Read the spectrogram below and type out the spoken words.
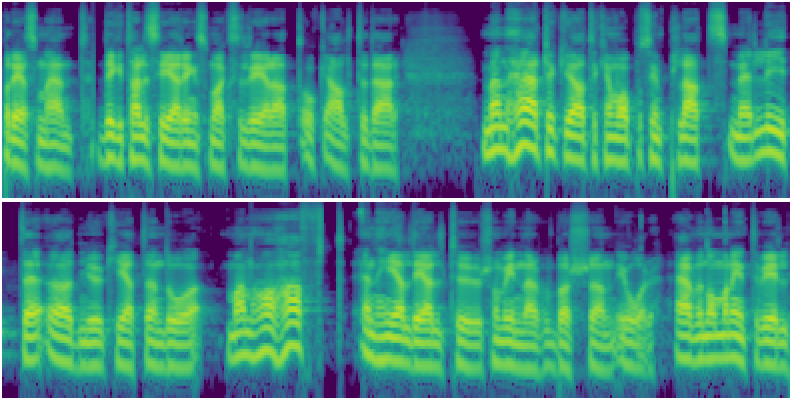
på det som hänt. Digitalisering som accelererat och allt det där. Men här tycker jag att det kan vara på sin plats med lite ödmjukhet ändå. Man har haft en hel del tur som vinnare på börsen i år. Även om man inte vill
